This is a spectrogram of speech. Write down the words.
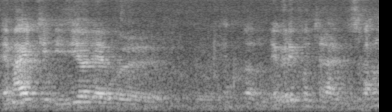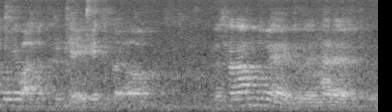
MIT 미디어 랩을 그 했던 네그리 폰트라는 교수가 한국에 와서 그렇게 얘기했어요. 그 상암동에 그 옛날에 그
